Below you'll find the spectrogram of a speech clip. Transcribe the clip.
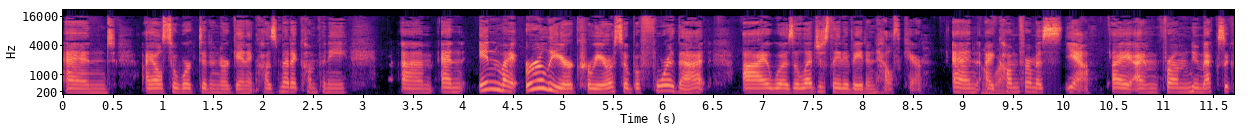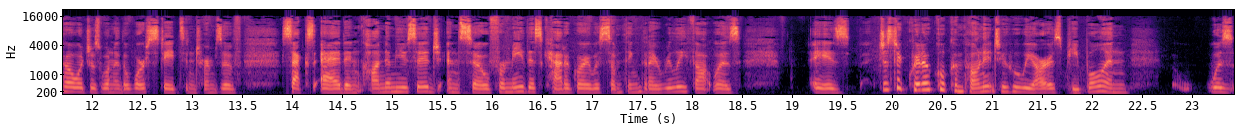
And I also worked at an organic cosmetic company. Um, and in my earlier career, so before that, I was a legislative aide in healthcare. And oh, I wow. come from a, yeah, I, I'm from New Mexico, which is one of the worst states in terms of sex ed and condom usage. And so for me, this category was something that I really thought was, is just a critical component to who we are as people and was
